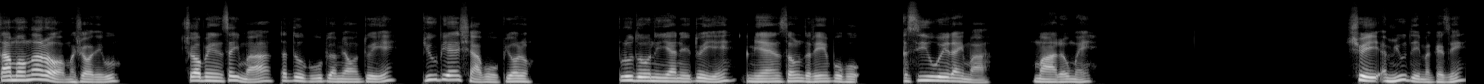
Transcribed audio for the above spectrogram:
တာမောင်ကတော့မလျှော်သေးဘူးရှော့ပင်စိတ်မှာတတုဘူးပြောင်ပြောင်တွေ့ရင်ပြူးပြဲရှာဖို့ပြောတော့ပလူတိုနီယန်တွေတွေ့ရင်အမြန်ဆုံးသတင်းပို့ဖို့အစည်းအဝေးတိုင်းမှာမှာတော့မယ်ရွှေအမျိုးတွေမဂဇင်း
